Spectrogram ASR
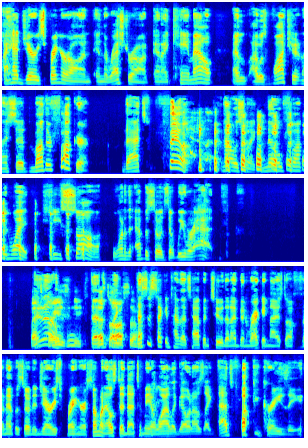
I had Jerry Springer on in the restaurant, and I came out and I was watching it, and I said, motherfucker, that's Phil." And I was like, "No fucking way." He saw one of the episodes that we were at. That's crazy. That's, That's, like, awesome. That's the second time that's happened too. That I've been recognized off of an episode of Jerry Springer. Someone else did that to me a while ago, and I was like, "That's fucking crazy."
